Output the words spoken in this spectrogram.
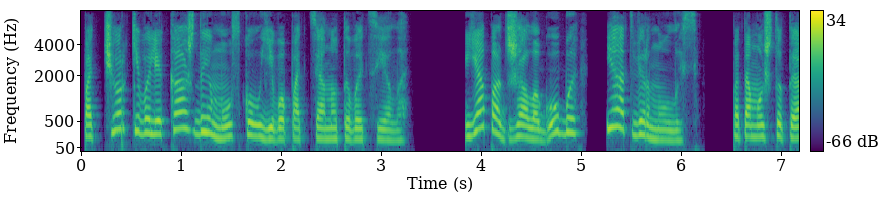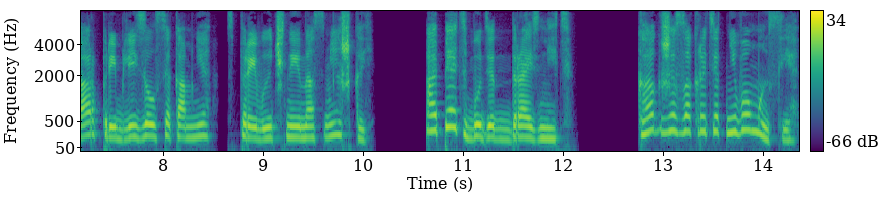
подчеркивали каждый мускул его подтянутого тела. Я поджала губы и отвернулась, потому что Теар приблизился ко мне с привычной насмешкой. Опять будет дразнить. Как же закрыть от него мысли?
